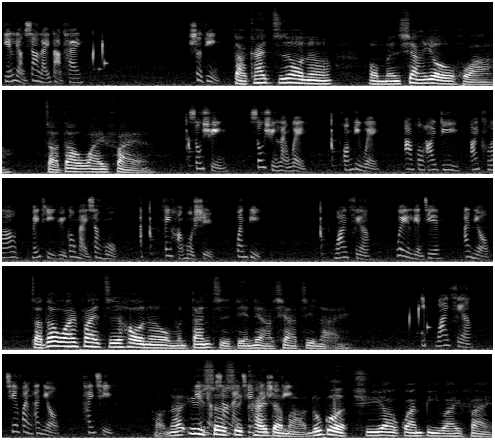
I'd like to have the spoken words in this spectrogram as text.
点两下来打开。设定。打开之后呢，我们向右滑，找到 WiFi。搜寻，搜寻栏位，黄帝伟，Apple ID iCloud 媒体与购买项目，飞行模式关闭。WiFi 未连接按钮。找到 WiFi 之后呢，我们单指点两下进来。WiFi 切换按钮开启。好，那预设是开的嘛？如果需要关闭 WiFi，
